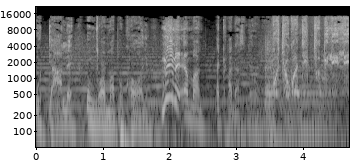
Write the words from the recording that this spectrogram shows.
udale uncoma apho ukhoyo nini emani eqhakazileyo kodwa kwandigqibelele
